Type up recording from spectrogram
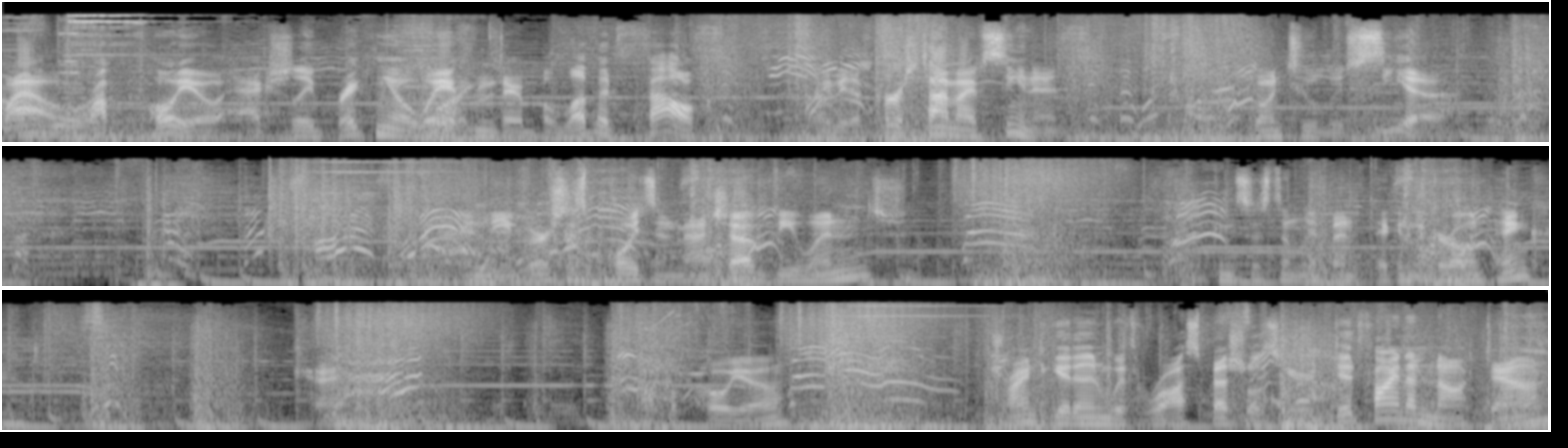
Wow, Rompapoyo actually breaking away from their beloved Falk. Maybe the first time I've seen it. Going to Lucia. In the versus Poison matchup, V-Wind. Consistently been picking the girl in pink. Okay. Rompapoyo. Trying to get in with raw specials here. Did find a knockdown.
